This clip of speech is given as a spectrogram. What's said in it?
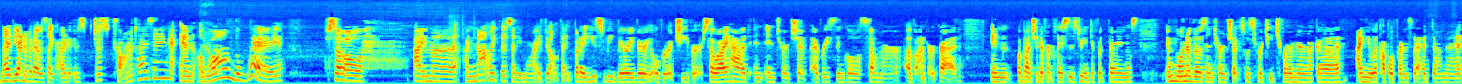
By the end of it, I was like, I, it was just traumatizing. And yeah. along the way, so I'm uh, I'm not like this anymore, I don't think, but I used to be very, very overachiever. So I had an internship every single summer of undergrad in a bunch of different places doing different things. And one of those internships was for Teach for America. I knew a couple friends that had done it.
